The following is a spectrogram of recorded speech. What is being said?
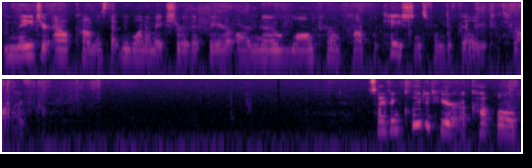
major outcome is that we want to make sure that there are no long-term complications from the failure to thrive. So I've included here a couple,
